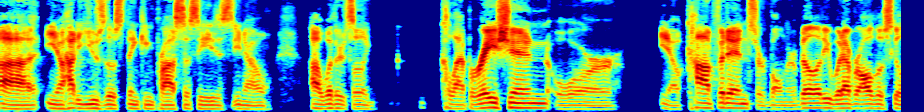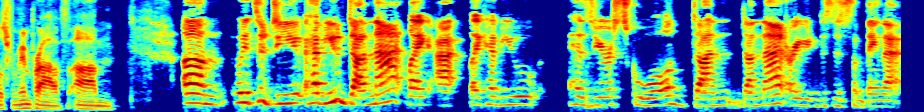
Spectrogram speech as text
uh you know how to use those thinking processes you know uh whether it's like collaboration or you know confidence or vulnerability whatever all those skills from improv um Um, wait, so do you have you done that? Like, at, like, have you has your school done done that, or you this is something that?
